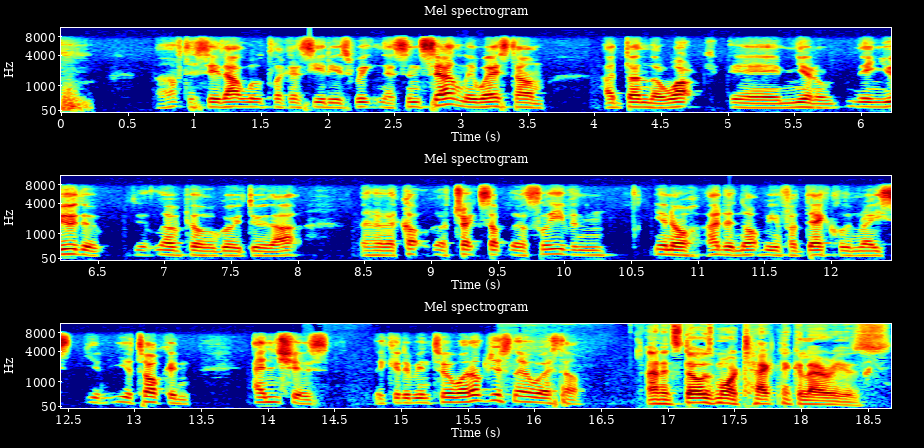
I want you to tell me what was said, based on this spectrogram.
I have to say that looked like a serious weakness, and certainly West Ham had done their work. Um, you know, they knew that that Liverpool were going to do that and had a couple of tricks up their sleeve. And you know, had it not been for Declan Rice, you, you're talking inches. They could have been two one up just now, West Ham. And it's those more technical areas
